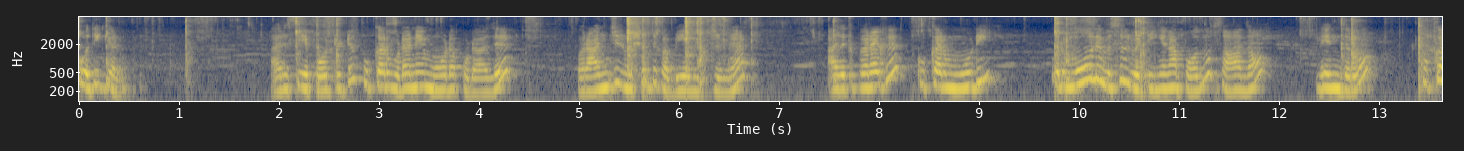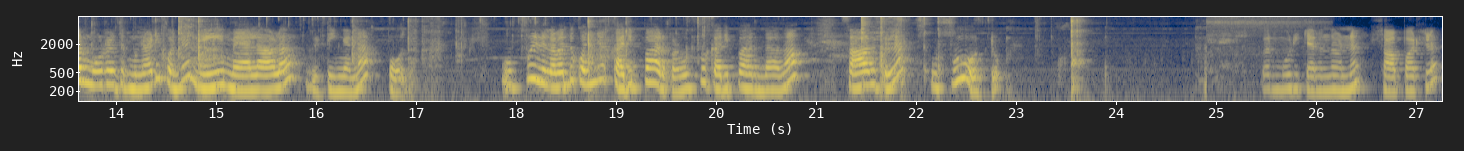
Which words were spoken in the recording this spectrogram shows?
கொதிக்கணும். அரிசியை போட்டுட்டு குக்கர் உடனே மூடக்கூடாது. ஒரு அஞ்சு நிமிஷத்துக்கு அப்படியே விட்டுருங்க. அதுக்கு பிறகு குக்கர் மூடி ஒரு மூணு விசில் விட்டிங்கன்னா போதும் சாதம் வெந்துடும் குக்கர் மூடுறதுக்கு முன்னாடி கொஞ்சம் நெய் மேலால் விட்டிங்கன்னா போதும். உப்பு இதில் வந்து கொஞ்சம் கரிப்பாக இருக்கணும். உப்பு கரிப்பாக இருந்தால் தான் சாதத்தில் உப்பு ஒட்டும். ஒரு மூடி திறந்தோன்னே சாப்பாட்டில்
